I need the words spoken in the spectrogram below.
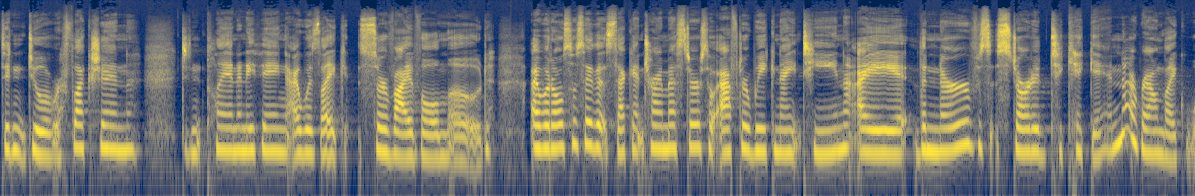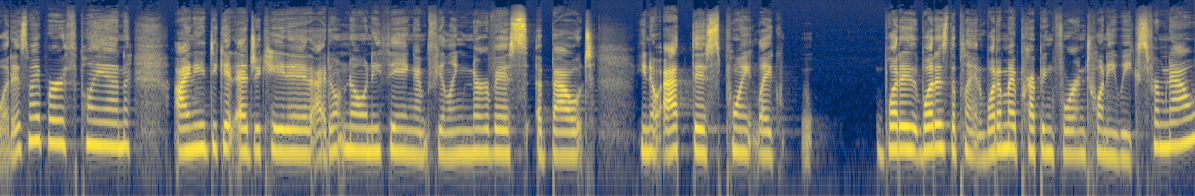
didn't do a reflection, didn't plan anything. I was like survival mode. I would also say that second trimester, so after week 19, I the nerves started to kick in around like what is my birth plan? I need to get educated. I don't know anything. I'm feeling nervous about, you know, at this point like what is what is the plan? What am I prepping for in 20 weeks from now?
